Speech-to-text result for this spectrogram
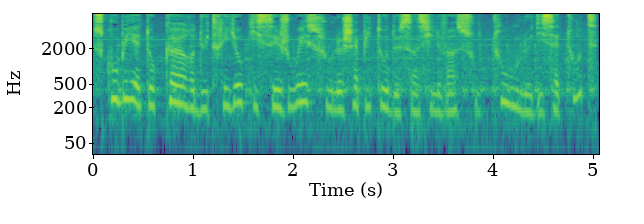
Scooby est au cœur du trio qui s'est joué sous le chapiteau de Saint-Sylvain-sous-Tout le 17 août.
